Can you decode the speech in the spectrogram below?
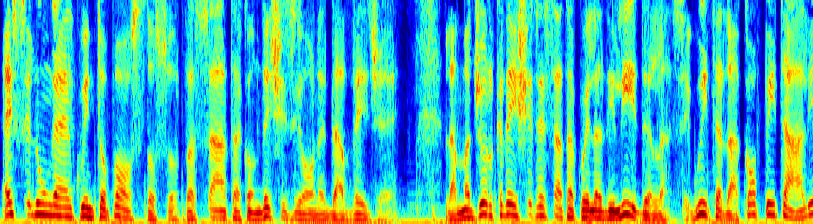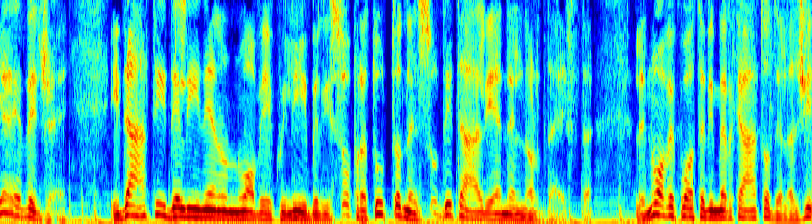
S lunga è al quinto posto, sorpassata con decisione da VG. La maggior crescita è stata quella di Lidl, seguita da Coppa Italia e VG. I dati delineano nuovi equilibri, soprattutto nel sud Italia e nel nord-est. Le nuove quote di mercato della GDO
